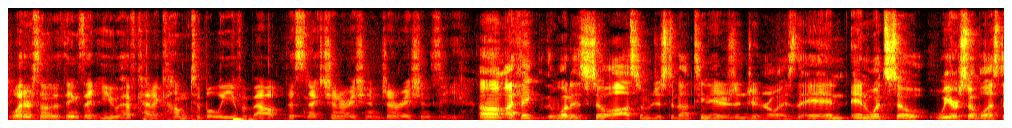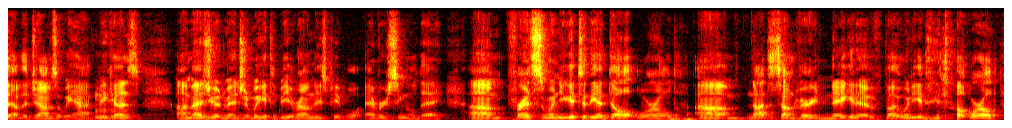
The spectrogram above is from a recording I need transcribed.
what are some of the things that you have kind of come to believe about this next generation, Generation Z? Um, I think what is so awesome just about teenagers in general is, the, and and what's so we are so blessed to have the jobs that we have mm-hmm. because. Mm-hmm um, as you had mentioned, we get to be around these people every single day. Um, for instance, when you get to the adult world, um, not to sound very negative, but when you get to the adult world,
